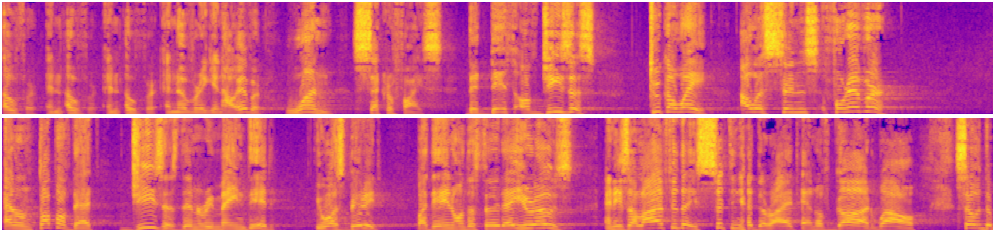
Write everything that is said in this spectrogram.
over and over and over and over again. However, one sacrifice, the death of Jesus, took away our sins forever. And on top of that, Jesus didn't remain dead. He was buried. But then on the third day, he rose. And he's alive today, sitting at the right hand of God. Wow. So the,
